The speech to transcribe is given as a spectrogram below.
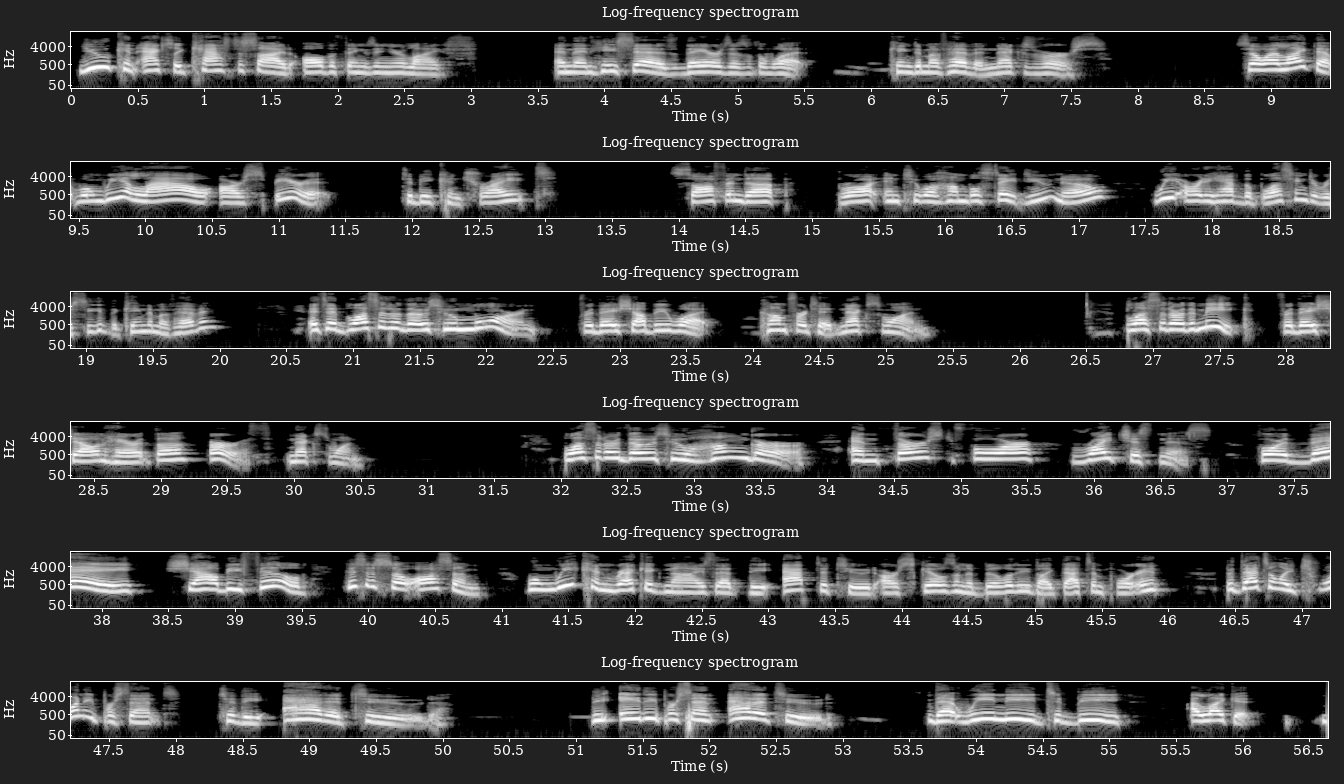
you can actually cast aside all the things in your life. And then he says, theirs is the what? Kingdom of heaven. Next verse. So I like that. When we allow our spirit to be contrite, softened up, brought into a humble state. Do you know we already have the blessing to receive the kingdom of heaven? It said, Blessed are those who mourn, for they shall be what? Comforted. Next one. Blessed are the meek, for they shall inherit the earth. Next one. Blessed are those who hunger and thirst for righteousness, for they shall be filled. This is so awesome when we can recognize that the aptitude, our skills and ability, like that's important, but that's only 20% to the attitude. The 80% attitude that we need to be, I like it.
